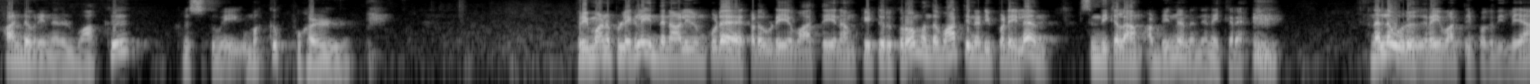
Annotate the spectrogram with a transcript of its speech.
ஆண்டவரின் அருள்வாக்கு கிறிஸ்துவை உமக்கு புகழ். பிரிமான பிள்ளைகளை இந்த நாளிலும் கூட கடவுளுடைய வார்த்தையை நாம் கேட்டிருக்கிறோம். அந்த வார்த்தையின் அடிப்படையில் சிந்திக்கலாம் அப்படின்னு நான் நினைக்கிறேன். நல்ல ஒரு இறைவார்த்தை பகுதி இல்லையா?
